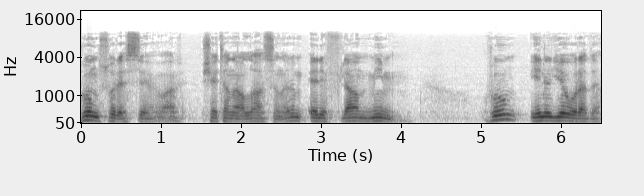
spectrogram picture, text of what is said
Rum suresi var. Şeytana Allah'a sığınırım. Elif, Lam, Mim. Rum yenilgiye uğradı.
